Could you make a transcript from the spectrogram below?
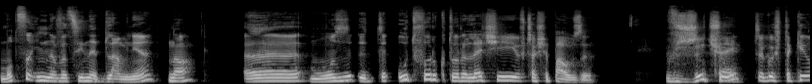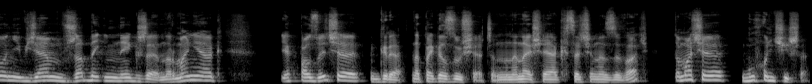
mocno innowacyjne dla mnie? No e, utwór, który leci w czasie pauzy. W życiu okay. czegoś takiego nie widziałem w żadnej innej grze. Normalnie jak, jak pauzujecie grę na Pegasusie, czy na NESie, jak chcecie nazywać, to macie głuchą ciszę.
